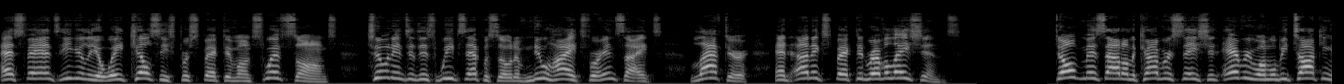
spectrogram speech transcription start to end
As fans eagerly await Kelce's perspective on Swift songs, tune into this week's episode of New Heights for insights, laughter, and unexpected revelations. Don't miss out on the conversation everyone will be talking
